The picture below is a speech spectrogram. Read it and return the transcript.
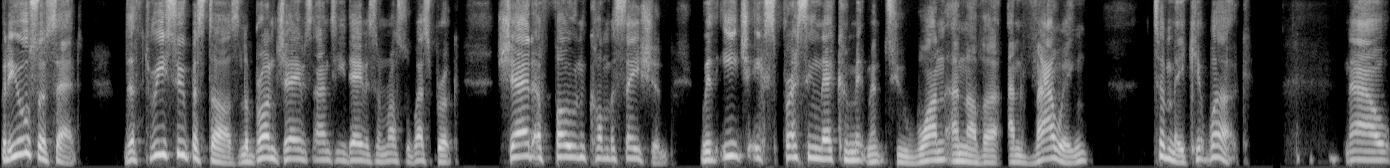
But he also said the three superstars, LeBron James, Anthony Davis, and Russell Westbrook, shared a phone conversation with each expressing their commitment to one another and vowing to make it work. Now,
